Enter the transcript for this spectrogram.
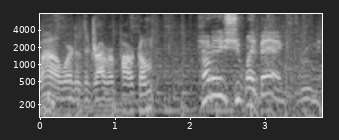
Wow, where did the driver park them? How did he shoot my bag through me?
